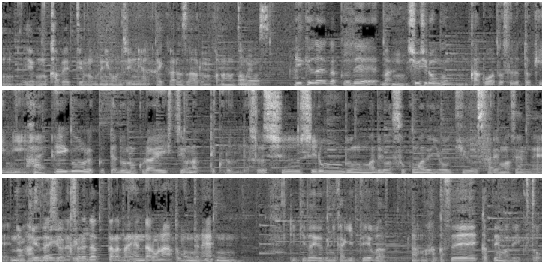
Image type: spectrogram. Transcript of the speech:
うん、英語の壁っていうのが日本人には相変わらずあるのかなと思います。琉球大学で、まあ、修士論文書こうとするときに、はい、英語力ってどのくらい必要になってくるんです？修士論文まではそこまで要求されませんね。琉球大学、ね、それだったら大変だろうなと思ってね、うんうん、琉球大学に限って言えばあの博士課程まで行くと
